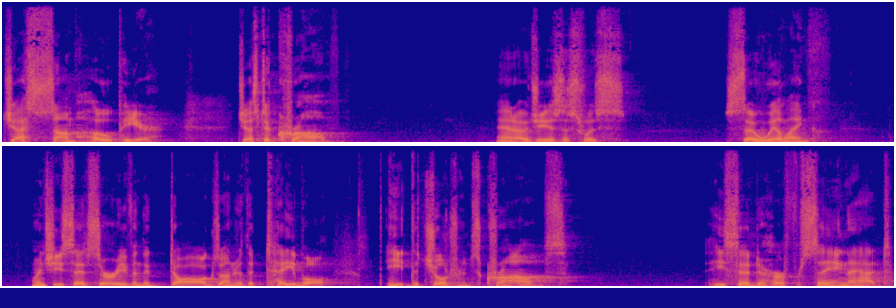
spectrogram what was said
just some hope here, just a crumb. And oh, Jesus was so willing. When she said, Sir, even the dogs under the table eat the children's crumbs, he said to her, For saying that,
